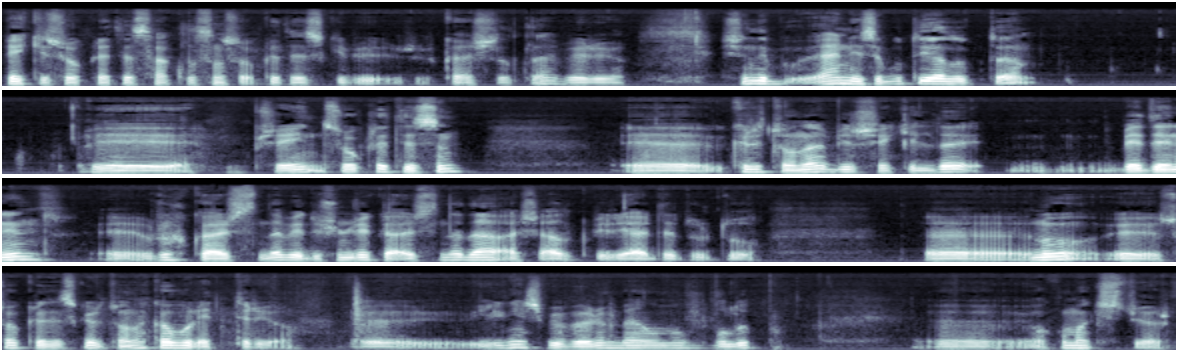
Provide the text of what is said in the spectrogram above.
peki Sokrates haklısın Sokrates gibi karşılıklar veriyor. Şimdi bu, her neyse bu diyalogda e, şeyin Sokrates'in e, Kriton'a bir şekilde bedenin e, ruh karşısında ve düşünce karşısında daha aşağılık bir yerde durduğu nu e, Sokrates Kriton'a kabul ettiriyor. E, ilginç bir bölüm ben onu bulup e, okumak istiyorum.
